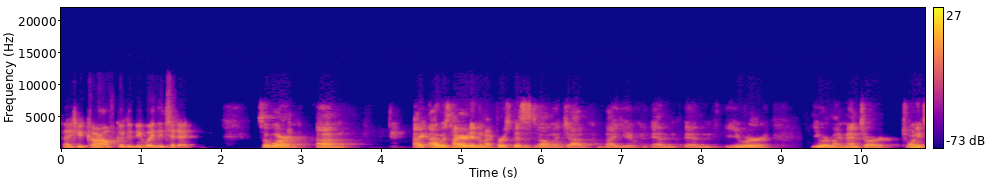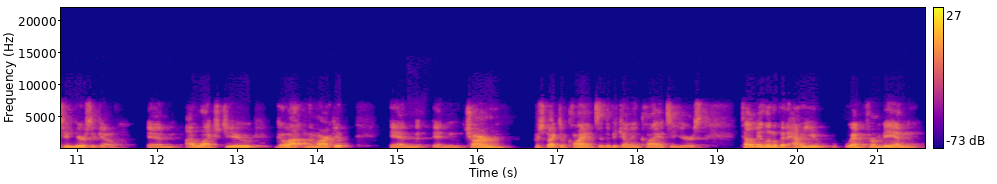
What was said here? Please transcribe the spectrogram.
Thank you, Carl. Good to be with you today. So, Warren, um, I, I, was hired into my first business development job by you, and and you were you were my mentor 22 years ago, and I watched you go out in the market and and charm prospective clients into becoming clients of yours. Tell me a little bit how you went from being,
